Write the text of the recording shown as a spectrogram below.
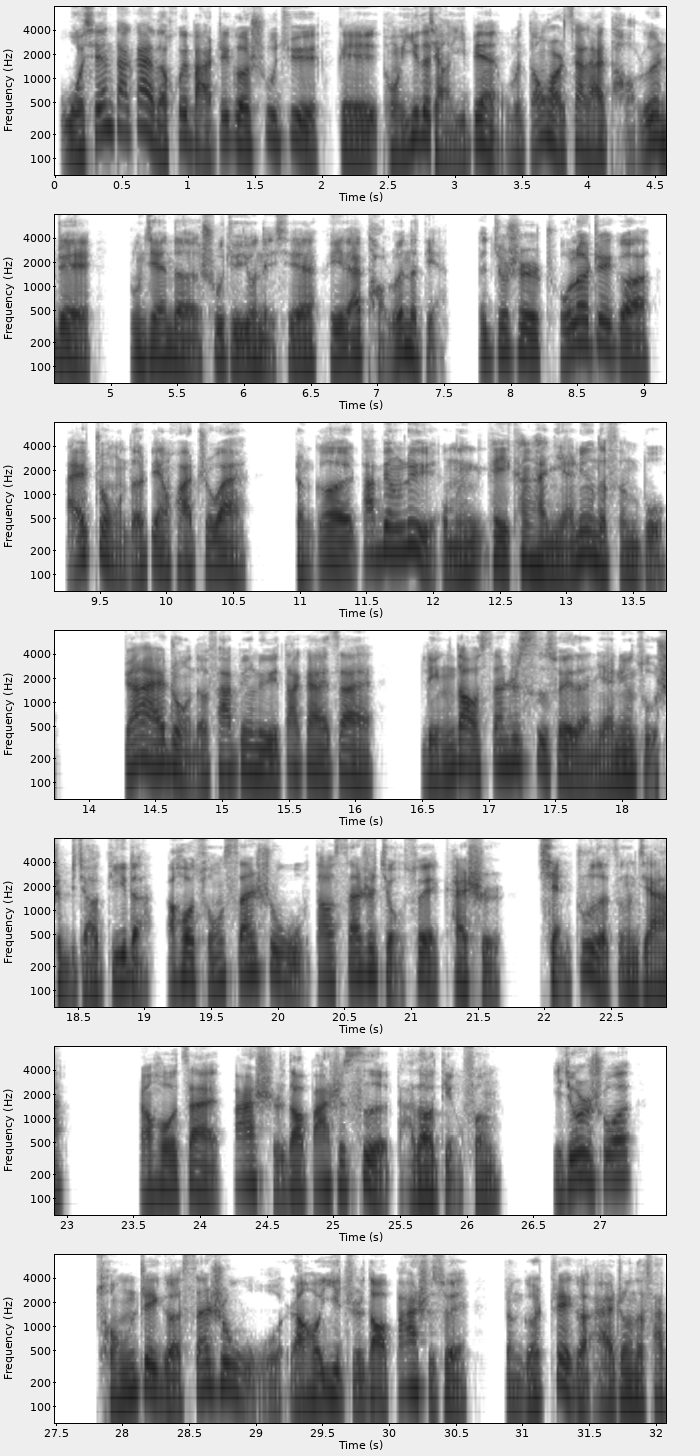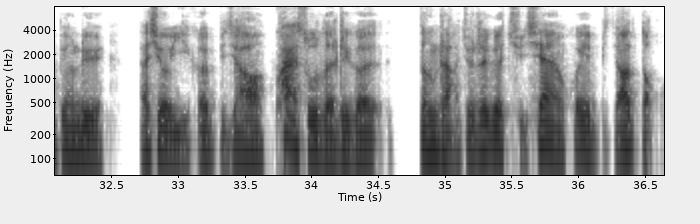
我先大概的会把这个数据给统一的讲一遍，我们等会儿再来讨论这中间的数据有哪些可以来讨论的点。呃，就是除了这个癌种的变化之外，整个发病率我们可以看看年龄的分布。全癌种的发病率大概在零到三十四岁的年龄组是比较低的，然后从三十五到三十九岁开始显著的增加。然后在八十到八十四达到顶峰，也就是说，从这个三十五，然后一直到八十岁，整个这个癌症的发病率，它是有一个比较快速的这个增长，就这个曲线会比较陡。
